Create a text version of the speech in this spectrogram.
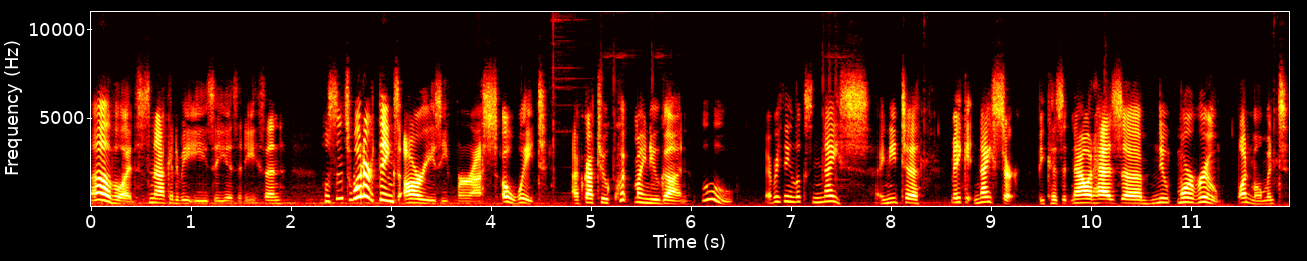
Oh boy, this is not going to be easy, is it, Ethan? Well, since winter things are easy for us. Oh wait, I've got to equip my new gun. Ooh, everything looks nice. I need to make it nicer because it now it has uh, new more room. One moment.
